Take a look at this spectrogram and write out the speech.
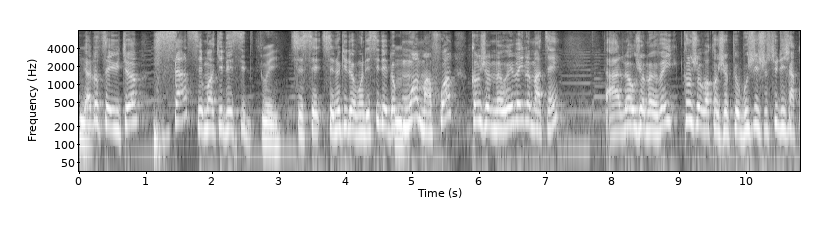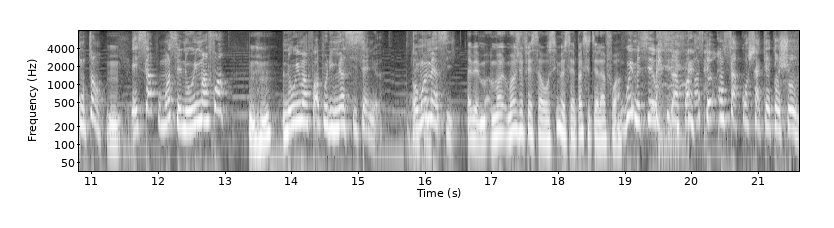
il y a d'autres c'est 8 heures. Ça, c'est moi qui décide. Oui. C'est- nous qui devons décider. Mm. Donc, moi, ma foi, quand je me réveille le matin, à l'heure où je me réveille, quand je vois que je peux bouger, je suis déjà content. Mm. Et ça, pour moi, c'est nourrir ma foi. Mm-hmm. Nourrir ma foi pour dire merci Seigneur. Au moins, merci. Eh bien, moi, moi, je fais ça aussi, mais je ne savais pas que c'était la foi. Oui, mais c'est aussi la foi parce qu'on s'accroche à quelque chose.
